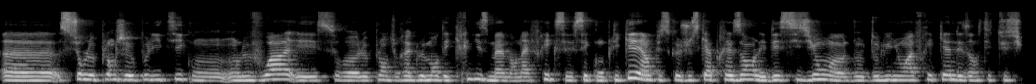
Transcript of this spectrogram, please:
sur le plan géopolitique, on, le voit, et sur le plan du règlement des crises, même en Afrique, c'est compliqué, hein, puisque jusqu'à présent, les décisions de, de l'Union africaine, des institutions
